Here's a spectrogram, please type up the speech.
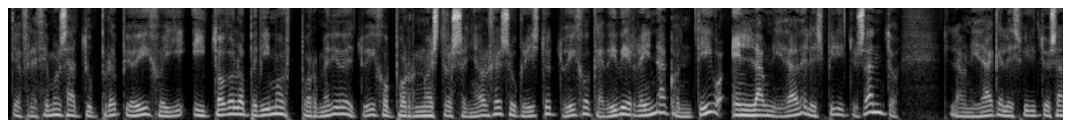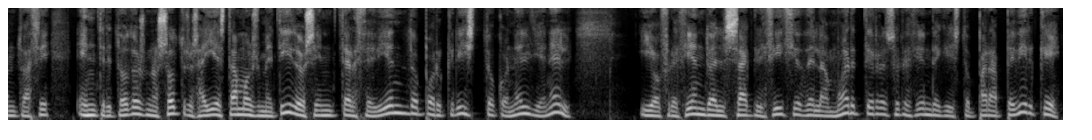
Te ofrecemos a tu propio Hijo y, y, todo lo pedimos por medio de tu Hijo, por nuestro Señor Jesucristo, tu Hijo, que vive y reina contigo en la unidad del Espíritu Santo. La unidad que el Espíritu Santo hace entre todos nosotros. Ahí estamos metidos, intercediendo por Cristo con Él y en Él, y ofreciendo el sacrificio de la muerte y resurrección de Cristo, para pedir que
